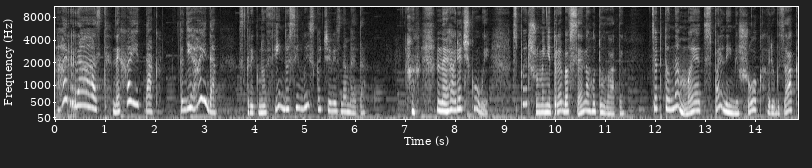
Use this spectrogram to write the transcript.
Гаразд, нехай і так. Тоді гайда. скрикнув Фіндус і вискочив із намета. Не гарячкуй. Спершу мені треба все наготувати. Цебто намет, спальний мішок, рюкзак,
